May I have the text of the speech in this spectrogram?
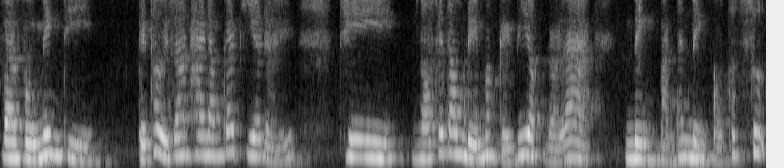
và với mình thì cái thời gian 2 năm ghép year đấy thì nó sẽ đong đến bằng cái việc đó là mình bản thân mình có thật sự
